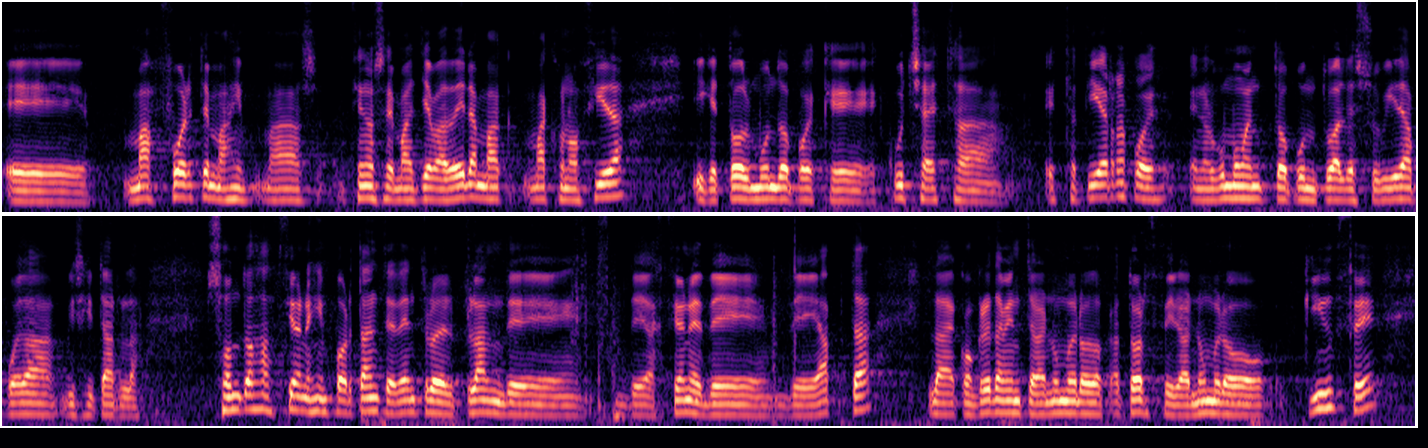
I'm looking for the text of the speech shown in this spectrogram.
eh, más fuerte, más, más, haciéndose más llevadera, más, más conocida y que todo el mundo pues que escucha esta, esta tierra pues en algún momento puntual de su vida pueda visitarla. Son dos acciones importantes dentro del plan de, acciones de, de APTA, concretamente la número 14 y la número 15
